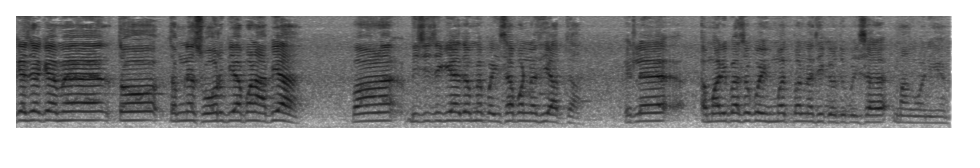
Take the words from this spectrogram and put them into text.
કહે છે કે અમે તો તમને સો રૂપિયા પણ આપ્યા પણ બીજી જગ્યાએ તો અમે પૈસા પણ નથી આપતા. એટલે અમારી પાસે કોઈ હિંમત પણ નથી કરતું પૈસા માંગવાની એમ.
